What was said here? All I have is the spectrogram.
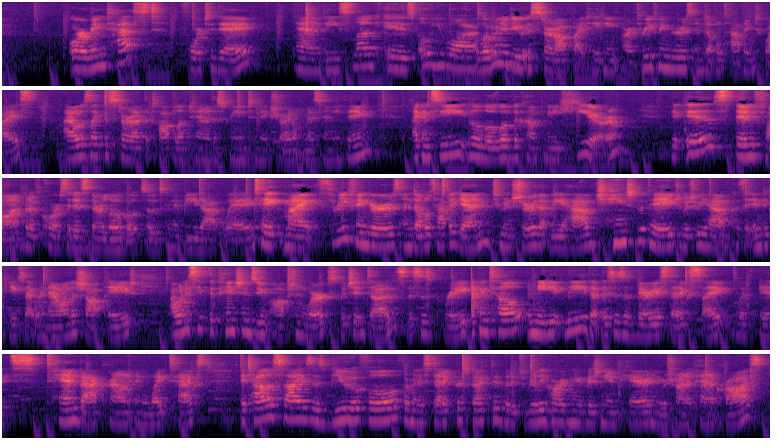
Oura Ring test for today. And the slug is OUR. What we're going to do is start off by taking our three fingers and double tapping twice. I always like to start at the top left hand of the screen to make sure I don't miss anything. I can see the logo of the company here. It is thin font, but of course it is their logo, so it's gonna be that way. Take my three fingers and double tap again to ensure that we have changed the page, which we have because it indicates that we're now on the shop page. I wanna see if the pinch and zoom option works, which it does. This is great. I can tell immediately that this is a very aesthetic site with its tan background and white text. Italicized is beautiful from an aesthetic perspective, but it's really hard when you're visually impaired and you're trying to pan across.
